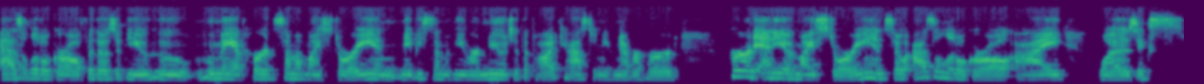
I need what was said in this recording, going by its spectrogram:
as a little girl for those of you who who may have heard some of my story and maybe some of you are new to the podcast and you've never heard heard any of my story. And so as a little girl i was ex-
